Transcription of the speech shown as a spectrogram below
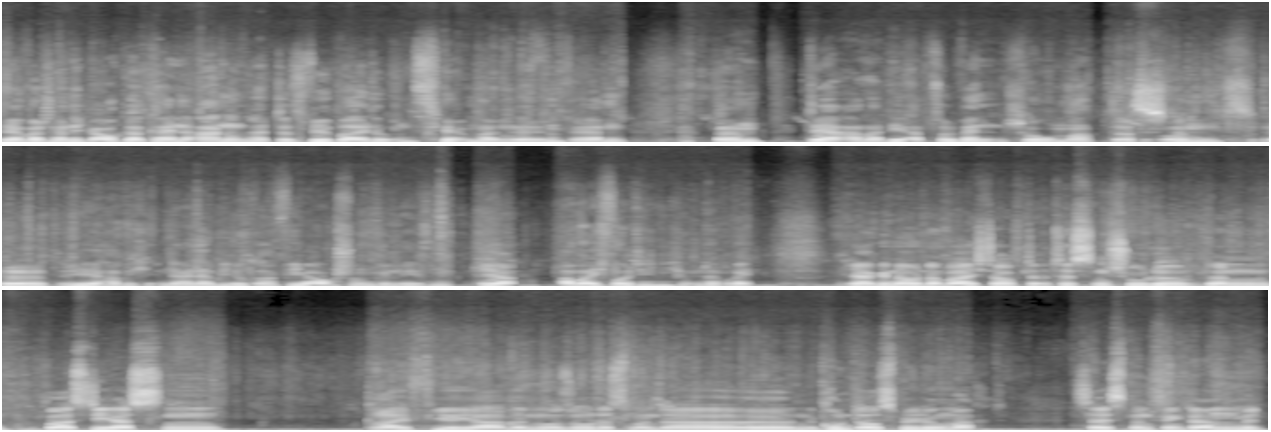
der wahrscheinlich auch gar keine Ahnung hat, dass wir beide uns hier immer Nee. treffen werden. Ähm, der aber die Absolventenshow macht. Das stimmt. Und äh, die habe ich in deiner Biografie auch schon gelesen. ja. Aber ich wollte dich nicht unterbrechen. Ja, genau. Dann war ich da auf der Artistenschule. Dann war es die ersten drei, vier Jahre nur so, dass man da äh, eine Grundausbildung macht. Das heißt, man fängt an mit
